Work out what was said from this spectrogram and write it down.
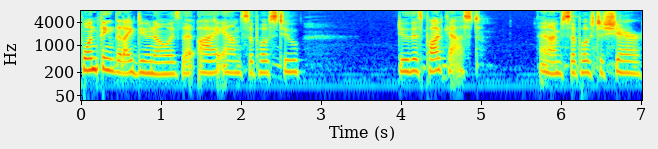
One thing that I do know is that I am supposed to do this podcast and I'm supposed to share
